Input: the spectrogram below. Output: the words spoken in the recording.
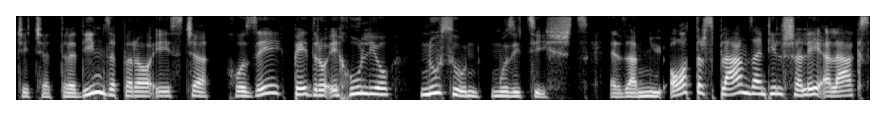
che che tradinse però es che José, Pedro e Julio nu sun musicists. Els han nu otters plans en il chalet a Lax,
